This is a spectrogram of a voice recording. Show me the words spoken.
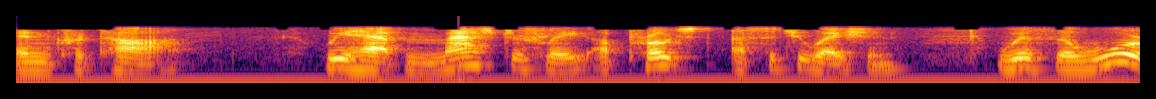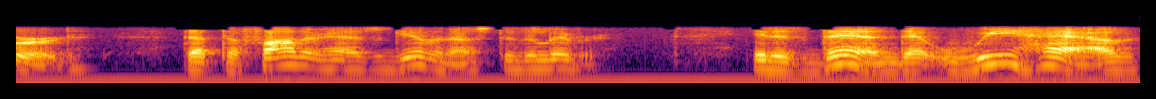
enkrata. We have masterfully approached a situation with the word that the Father has given us to deliver. It is then that we have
